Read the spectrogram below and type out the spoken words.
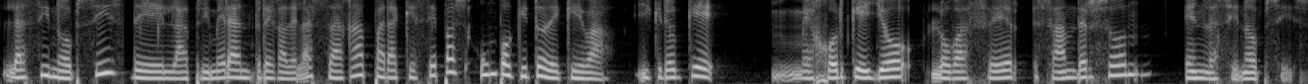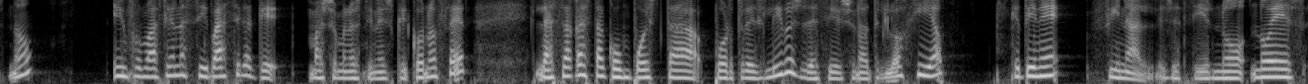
la sinopsis de la primera entrega de la saga para que sepas un poquito de qué va. Y creo que mejor que yo lo va a hacer Sanderson en la sinopsis, ¿no? información así básica que más o menos tienes que conocer. La saga está compuesta por tres libros, es decir, es una trilogía que tiene final, es decir, no, no es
